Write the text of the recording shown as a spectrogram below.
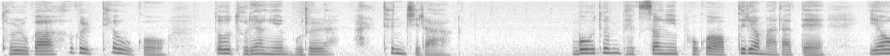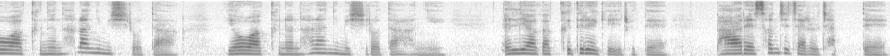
돌과 흙을 태우고 또 도량에 물을 핥은지라. 모든 백성이 보고 엎드려 말하되 여호와 그는 하나님이시로다. 여호와 그는 하나님이시로다 하니 엘리야가 그들에게 이르되 바알의 선지자를 잡되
